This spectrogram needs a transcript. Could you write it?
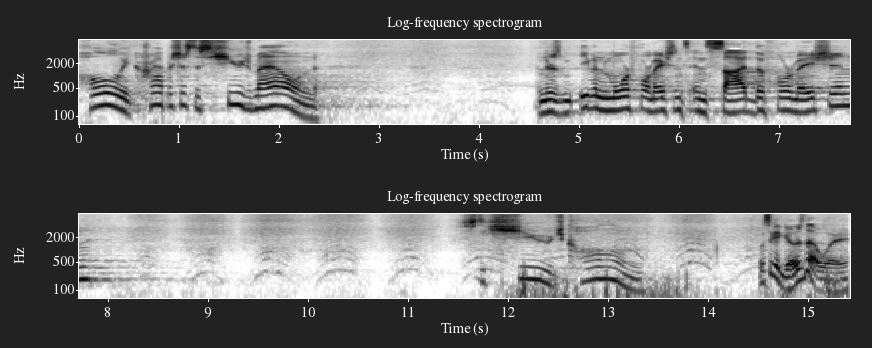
Holy crap, it's just this huge mound. And there's even more formations inside the formation. Just a huge column. Looks like it goes that way.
